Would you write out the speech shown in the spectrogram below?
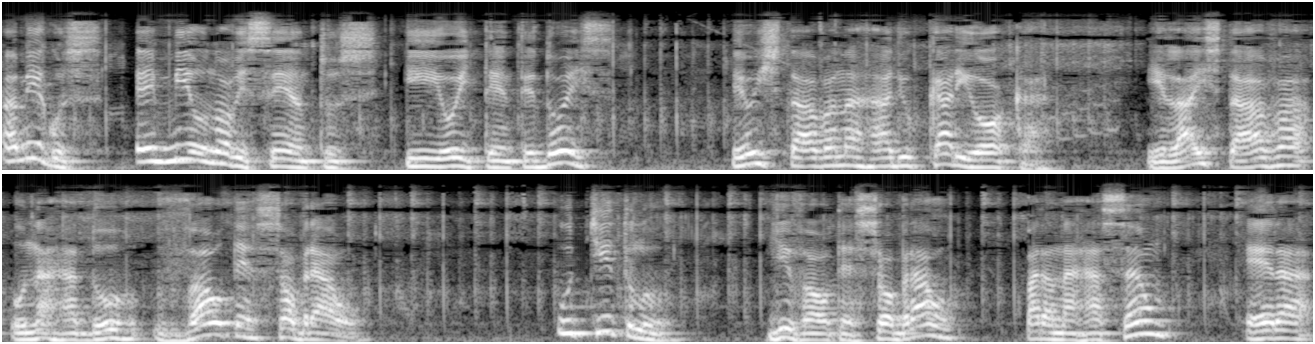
Amigos, em 1982, eu estava na Rádio Carioca e lá estava o narrador Walter Sobral. O título de Walter Sobral para a narração era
